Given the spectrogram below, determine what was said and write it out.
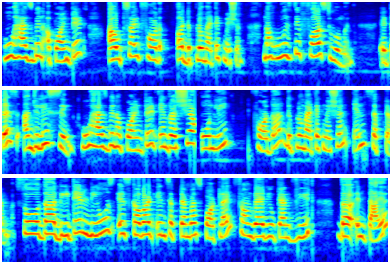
who has been appointed outside for a diplomatic mission. Now who is the first woman? It is Anjali Singh who has been appointed in Russia only for the diplomatic mission in September. So the detailed news is covered in September Spotlight from where you can read the entire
